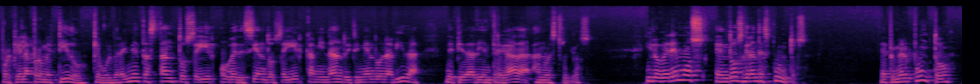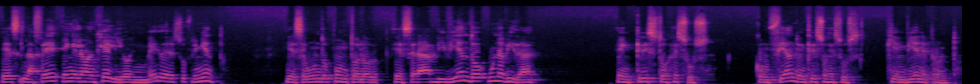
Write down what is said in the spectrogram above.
porque Él ha prometido que volverá y mientras tanto seguir obedeciendo, seguir caminando y teniendo una vida de piedad y entregada a nuestro Dios. Y lo veremos en dos grandes puntos. El primer punto es la fe en el Evangelio en medio del sufrimiento. Y el segundo punto lo, será viviendo una vida en Cristo Jesús, confiando en Cristo Jesús, quien viene pronto.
